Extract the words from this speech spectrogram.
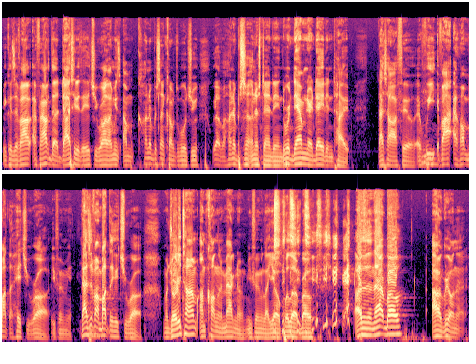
because if I if I have the audacity to hit you raw, that means I'm 100 percent comfortable with you. We have 100 percent understanding. We're damn near dating type. That's how I feel. If we if I if I'm about to hit you raw, you feel me? That's if I'm about to hit you raw. Majority time, I'm calling a Magnum. You feel me? Like yo, pull up, bro. Other than that, bro, I agree on that.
